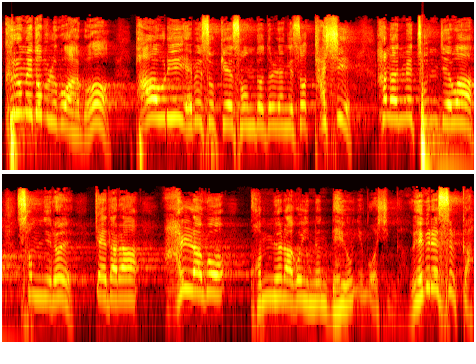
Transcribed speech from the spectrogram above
그럼에도 불구하고 바울이 예배소 교회 성도들 향해서 다시 하나님의 존재와 섭리를 깨달아 알라고 권면하고 있는 내용이 무엇인가? 왜 그랬을까?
